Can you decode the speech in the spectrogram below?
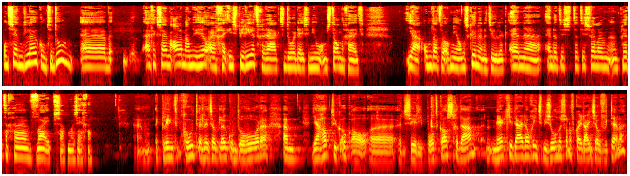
ontzettend leuk om te doen. Uh, eigenlijk zijn we allemaal nu heel erg geïnspireerd geraakt door deze nieuwe omstandigheid. Ja, omdat we ook niet anders kunnen natuurlijk. En, en dat, is, dat is wel een, een prettige vibe, zou ik maar zeggen. Um, het klinkt goed en het is ook leuk om te horen. Um, jij had natuurlijk ook al uh, een serie podcast gedaan. Merk je daar nog iets bijzonders van of kan je daar iets over vertellen?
